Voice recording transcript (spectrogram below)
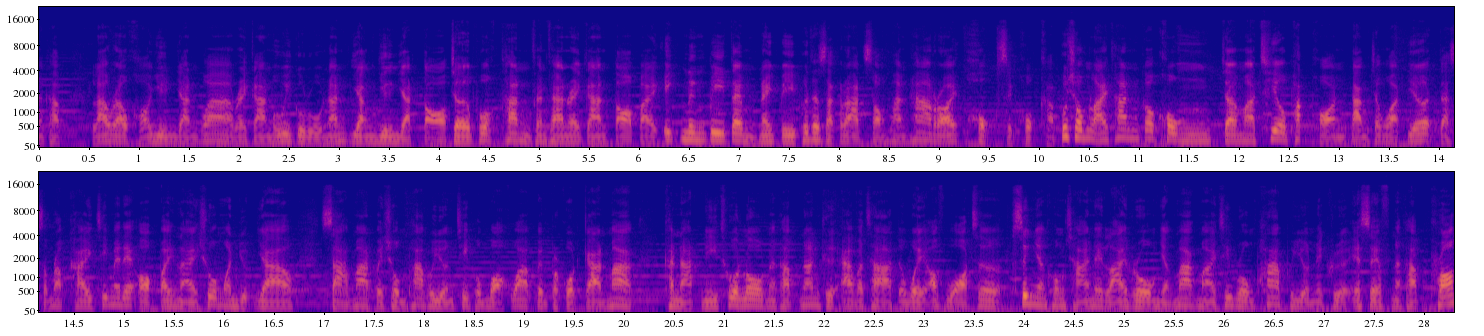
นะครับ แล้วเราขอยืนยันว่ารายการ Movie Guru นั้นยังยืนหยัดต่อ เจอพวกท่านแฟนๆ รายการต่อไปอีก 1 ปีเต็มในปีพุทธศักราช 2566 ครับ ผู้ชมหลายท่านก็คงจะมาเที่ยวพักผ่อนต่างจังหวัดเยอะ แต่สำหรับใครที่ไม่ได้ออกไปไหนช่วงวันหยุดยาว สามารถไปชมภาพยนตร์ที่ผมบอกว่าเป็นปรากฏการณ์มาก ขนาดนี้ทั่วโลกนะครับ นั่นคือ Avatar The Way of Water ซึ่งยังคงฉายในหลายโรงอย่างมากมายที่โรงภาพยนตร์ในเครือ SF นะครับ พร้อม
